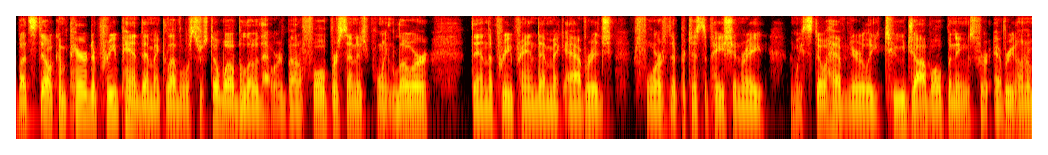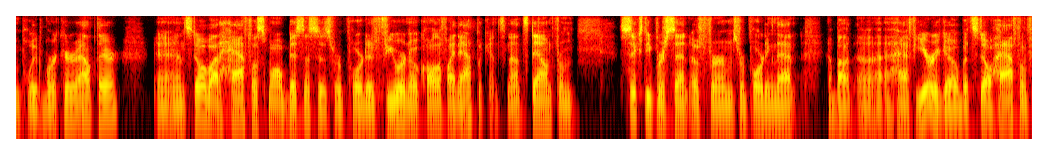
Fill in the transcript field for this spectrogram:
But still, compared to pre-pandemic levels, we're still well below that. We're about a full percentage point lower than the pre pandemic average for the participation rate. We still have nearly two job openings for every unemployed worker out there. And still, about half of small businesses reported fewer no qualified applicants. Now, that's down from 60% of firms reporting that about uh, a half year ago, but still half of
